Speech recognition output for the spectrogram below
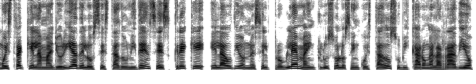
muestra que la mayoría de los estadounidenses cree que el audio no es el problema. Incluso los encuestados ubicaron a la radio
